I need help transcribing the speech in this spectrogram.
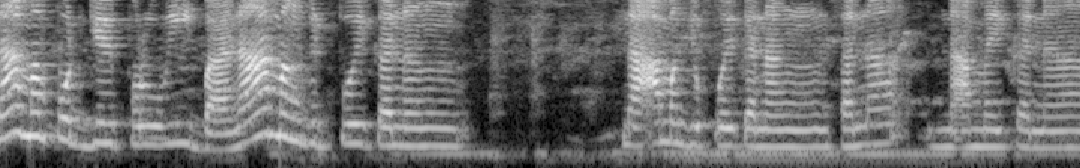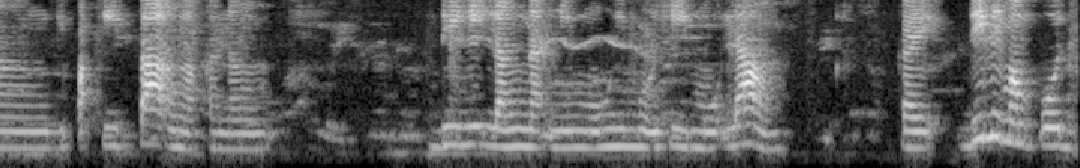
naman pud gyud pruwi ba naman gud puy kanang naamang gyud puy kanang sana naamay ka ng gipakita nga kanang dili lang na nimo himo-himo lang. Kay dili man pud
